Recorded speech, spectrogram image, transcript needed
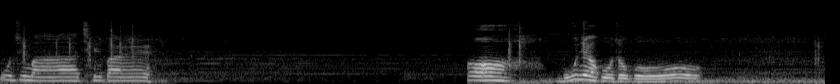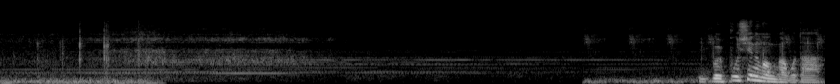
오지 마, 제발. 아, 뭐냐고, 저거. 이걸 부시는 건가 보다.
